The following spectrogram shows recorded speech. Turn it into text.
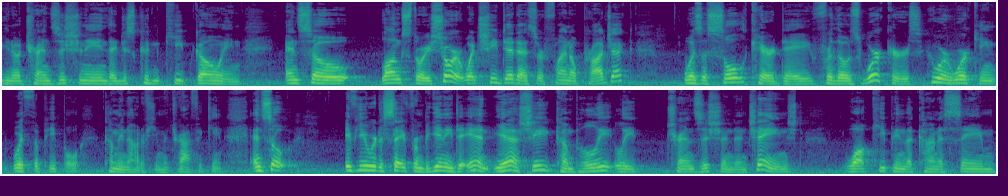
you know, transitioning. They just couldn't keep going. And so, long story short, what she did as her final project was a soul care day for those workers who were working with the people coming out of human trafficking. And so, if you were to say from beginning to end, yeah, she completely transitioned and changed while keeping the kind of same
